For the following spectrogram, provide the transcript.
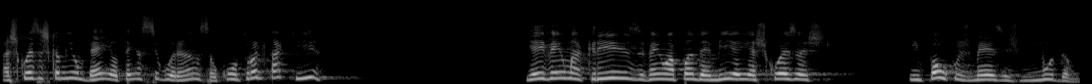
As coisas caminham bem, eu tenho a segurança, o controle está aqui. E aí vem uma crise, vem uma pandemia e as coisas, em poucos meses, mudam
